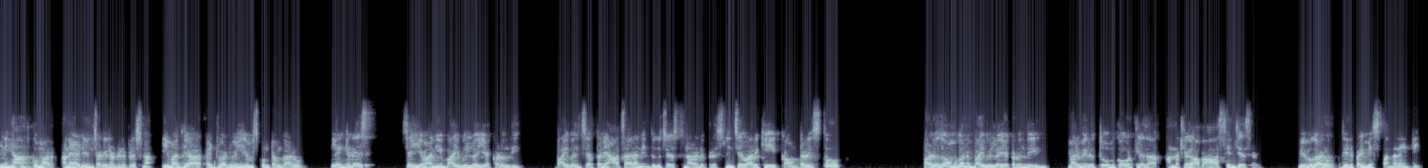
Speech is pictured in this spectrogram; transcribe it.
నిహాంత్ కుమార్ అనే ఐడి నుంచి అడిగినటువంటి ప్రశ్న. ఈ మధ్య ఎడ్వర్డ్ విలియమ్స్ కుంటం గారు లెంటడేస్ చెయ్యమని బైబిల్లో ఎక్కడుంది? బైబిల్ చెప్పని ఆచారాన్ని ఎందుకు చేస్తున్నారని ప్రశ్నించే వారికి కౌంటర్ ఇస్తూ పళ్ళు తోముకొని బైబిల్లో ఎక్కడుంది? మరి మీరు తోముకోవట్లేదా? అన్నట్లుగా అపహాస్యం చేశాడు. బిబు గారు దీనిపై మీ స్పందన ఏంటి?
